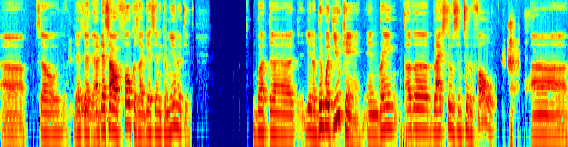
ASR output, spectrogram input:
Uh, so that's that's our focus, I guess, in the community. But uh, you know, do what you can and bring other black students into the fold. uh,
